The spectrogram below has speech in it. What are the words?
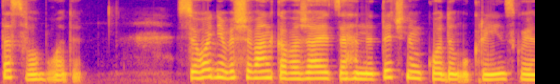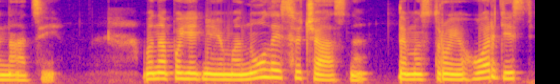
та свободи. Сьогодні вишиванка вважається генетичним кодом української нації. Вона поєднує минуле й сучасне, демонструє гордість,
